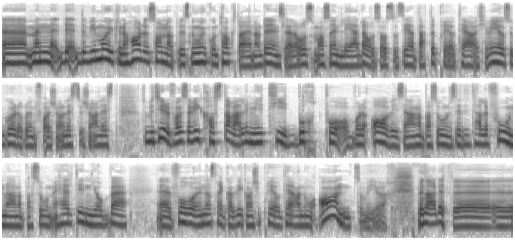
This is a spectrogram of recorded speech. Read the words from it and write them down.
Eh, men det, det, vi må jo kunne ha det sånn at hvis noen kontakter en avdelingsleder, som altså en leder hos oss, og sier at dette prioriterer ikke vi, og så går det rundt fra journalist til journalist, så betyr det faktisk at vi kaster veldig mye tid bort på å både avvise denne personen, sitte i telefon med denne personen, og hele tiden jobbe eh, for å understreke at vi kanskje prioriterer noe annet som vi gjør. Men er dette eh,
